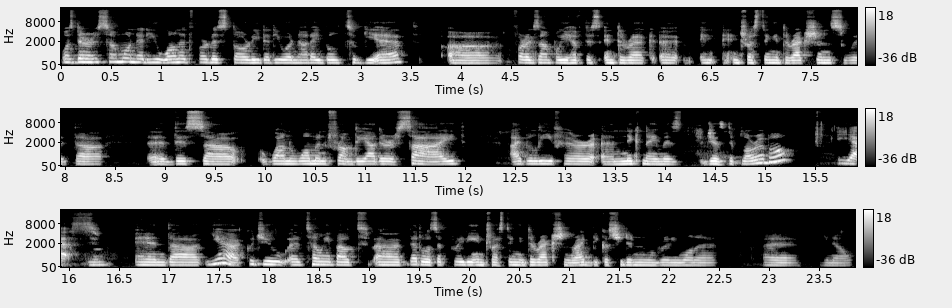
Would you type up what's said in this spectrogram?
was there someone that you wanted for the story that you were not able to get? Uh, for example you have this interact uh, in, interesting interactions with uh, uh this uh, one woman from the other side. I believe her uh, nickname is just deplorable. Yes. And yeah could you tell me about that was a pretty interesting interaction right? Because she didn't really want to you know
